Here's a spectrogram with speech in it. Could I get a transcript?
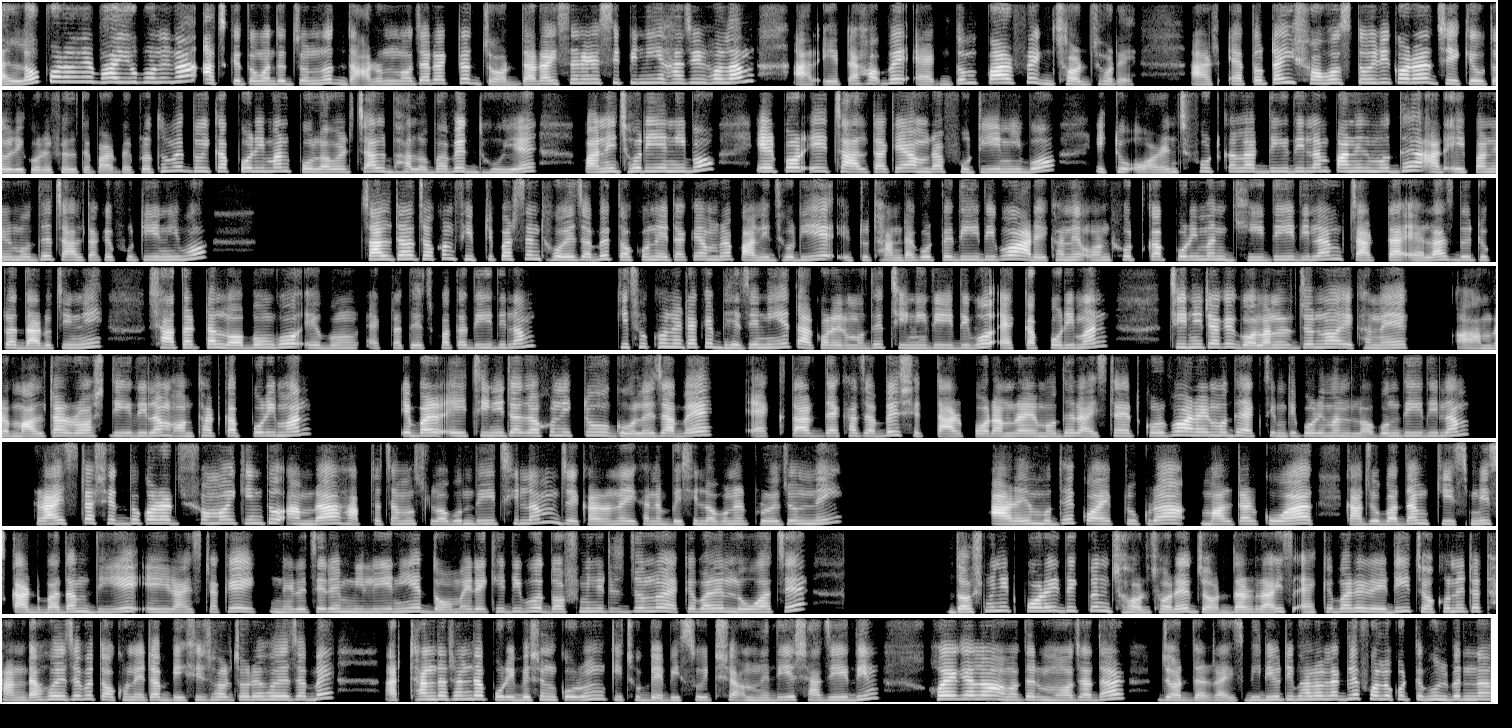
Hello পরানের ভাই ও বোনেরা, আজকে তোমাদের জন্য দারুণ মজার একটা জর্দা রাইসের রেসিপি নিয়ে হাজির হলাম। আর এটা হবে একদম পারফেক্ট ঝরঝরে। আর এতটাই সহজ তৈরি করা যে কেউ তৈরি করে ফেলতে পারবে। প্রথমে দুই কাপ পরিমাণ পোলাওয়ের চাল ভালোভাবে ধুয়ে পানি ঝরিয়ে নিব। এরপর এই চালটাকে আমরা ফুটিয়ে নিব। একটু অরেঞ্জ ফুড কালার দিয়ে দিলাম পানির মধ্যে। আর এই পানির মধ্যে চালটাকে ফুটিয়ে নিব। চালটা যখন ফিফটি পার্সেন্ট হয়ে যাবে, তখন এটাকে আমরা পানি ঝরিয়ে একটু ঠান্ডা করতে দিয়ে দিব। আর এখানে ওয়ান ফোর্থ কাপ পরিমাণ ঘি দিয়ে দিলাম, চারটা এলাচ, দুই টুকরা দারুচিনি, সাত আটটা লবঙ্গ এবং একটা তেজপাতা দিয়ে দিলাম। কিছুক্ষণ এটাকে ভেজে নিয়ে তারপর এর মধ্যে চিনি দিয়ে দিব, এক কাপ পরিমাণ। চিনিটাকে গলানোর জন্য এখানে আমরা মালটার রস দিয়ে দিলাম ওয়ান থার্ড কাপ পরিমাণ। এবার এই চিনিটা যখন একটু গলে যাবে এক তার দেখা যাবে, সে তারপর আমরা এর মধ্যে রাইসটা অ্যাড করব। আর এর মধ্যে এক চিমটি পরিমাণ লবণ দিয়ে দিলাম। রাইসটা সেদ্ধ করার সময় কিন্তু আমরা হাফ চা চামচ লবণ দিয়েছিলাম, যে কারণে এখানে বেশি লবণের প্রয়োজন নেই। আর এর মধ্যে কয়েক টুকরা মালটার কোয়া, কাজু বাদাম কিশমিশ কাঠবাদাম দিয়ে এই রাইসটাকে নেড়েচেড়ে মিলিয়ে নিয়ে দমে রেখে দিব। দশ মিনিটের জন্য একেবারে লো আছে দশ মিনিট পরেই দেখবেন ঝরঝরে, জর্দার রাইস একেবারে রেডি যখন এটা ঠান্ডা হয়ে যাবে তখন এটা বেশি ঝরঝরে হয়ে যাবে। আর ঠান্ডা ঠান্ডা পরিবেশন করুন, কিছু বেবি সুইট সামনে দিয়ে সাজিয়ে দিন। হয়ে গেল আমাদের মজাদার জর্দার রাইস। ভিডিওটি ভালো লাগলে ফলো করতে ভুলবেন না।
